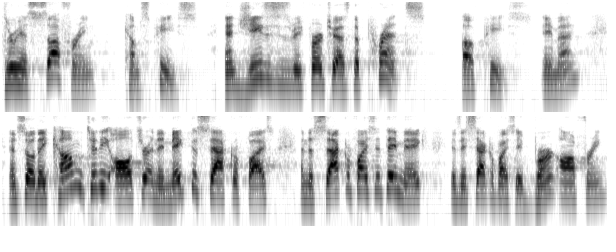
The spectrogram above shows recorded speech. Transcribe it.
Through his suffering comes peace. And Jesus is referred to as the Prince of Peace. Amen? And so they come to the altar and they make the sacrifice, and the sacrifice that they make is they sacrifice a burnt offering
